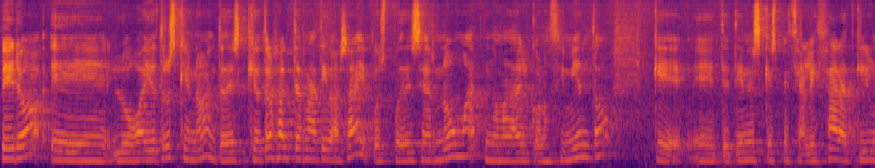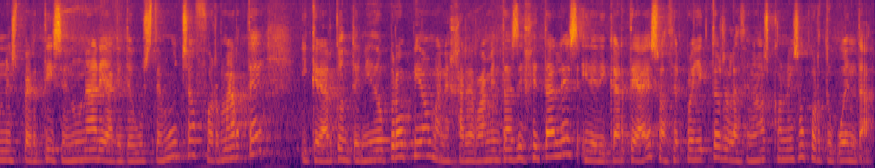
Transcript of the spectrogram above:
pero eh, luego hay otros que no. Entonces, ¿qué otras alternativas hay? Pues puede ser Nomad, nómada del conocimiento, que eh, te tienes que especializar, adquirir un expertise en un área que te guste mucho, formarte y crear contenido propio, manejar herramientas digitales y dedicarte a eso, hacer proyectos relacionados con eso por tu cuenta.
